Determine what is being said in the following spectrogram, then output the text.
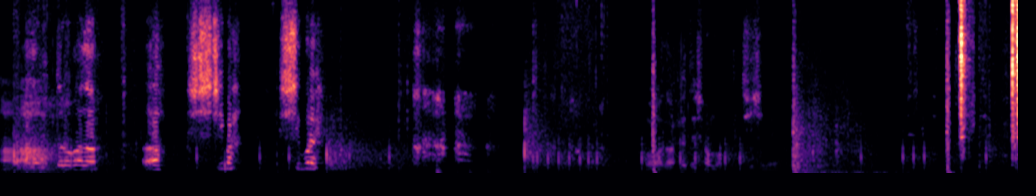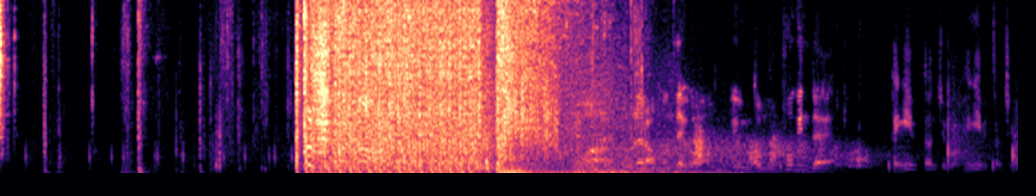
아, 나못 아, 들어가나? 아, 씨발, 씨부래. 와, 나 헤드샷 맞고 뒤지네. 우와 뭔데 이거? 이거 또 무폭인데. 행님 던지고, 행님 던지고.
